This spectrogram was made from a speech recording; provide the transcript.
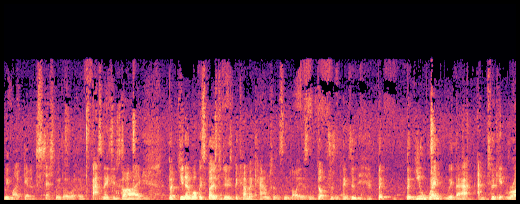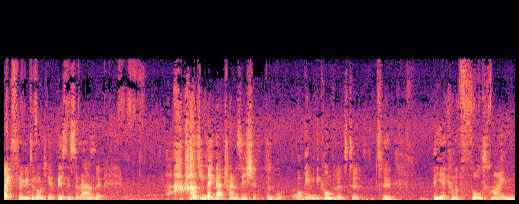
we might get obsessed with or fascinated by. But you know what we're supposed to do is become accountants and lawyers and doctors and things. And but but you went with that and took it right through to launching a business around it. How do you make that transition? And what gave you the confidence to, to be a kind of full time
